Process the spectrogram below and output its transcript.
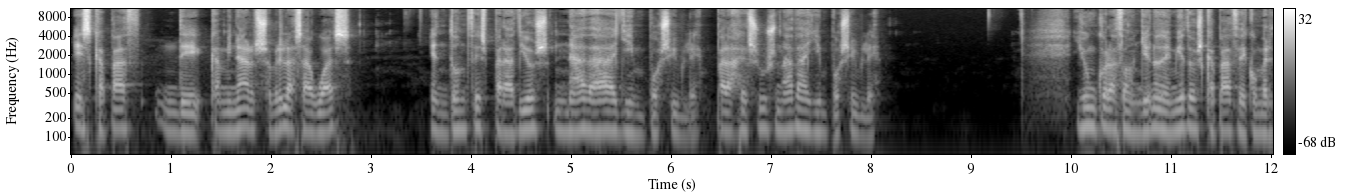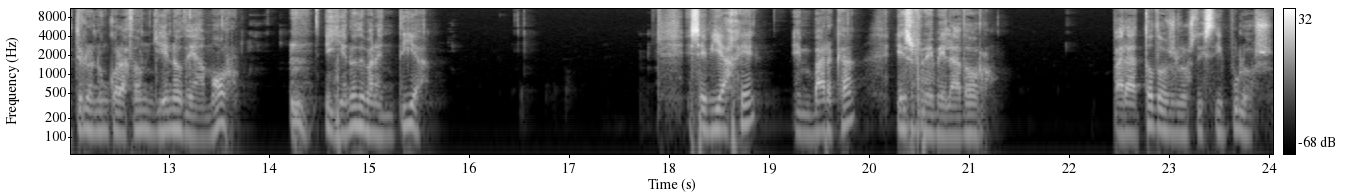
es capaz de caminar sobre las aguas, entonces para Dios nada hay imposible, para Jesús nada hay imposible. Y un corazón lleno de miedo es capaz de convertirlo en un corazón lleno de amor, y lleno de valentía. Ese viaje en barca es revelador para todos los discípulos.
